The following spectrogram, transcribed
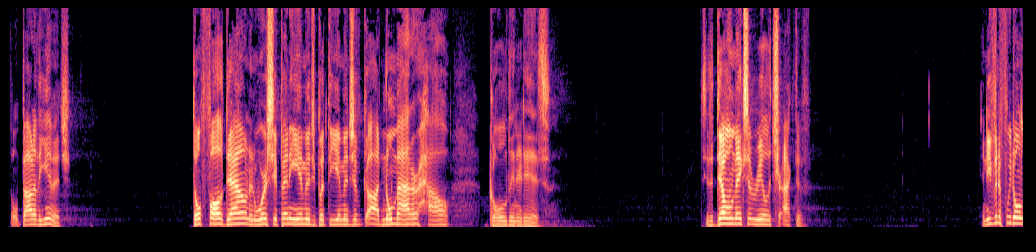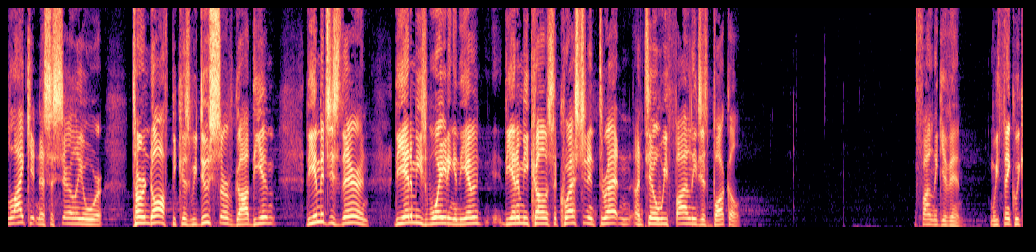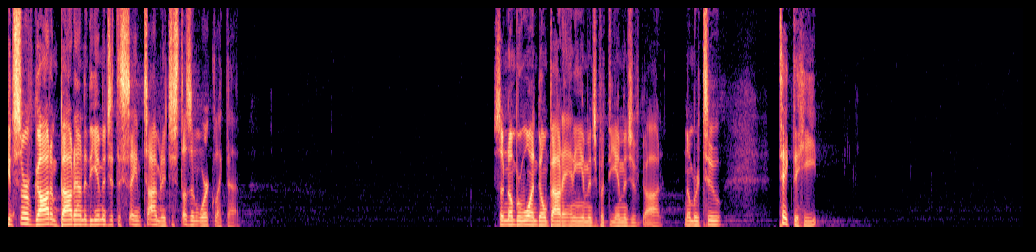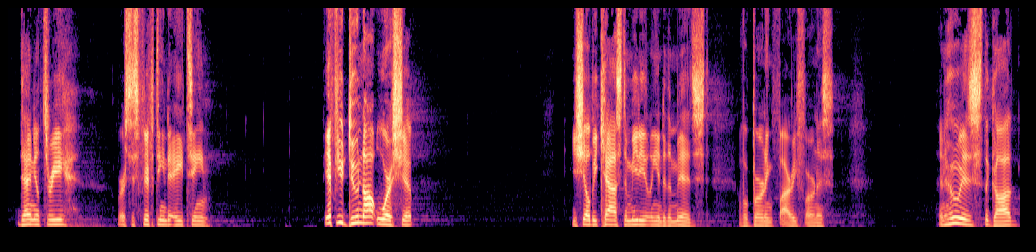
Don't bow to the image. Don't fall down and worship any image but the image of God, no matter how golden it is. See, the devil makes it real attractive. And even if we don't like it necessarily or we're turned off because we do serve God, the, Im- the image is there and the enemy's waiting, and the, em- the enemy comes to question and threaten until we finally just buckle. Finally give in. We think we can serve God and bow down to the image at the same time, and it just doesn't work like that. So, number one, don't bow to any image but the image of God. Number two, take the heat. Daniel 3, verses 15 to 18. If you do not worship, you shall be cast immediately into the midst of a burning fiery furnace. And who is the God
